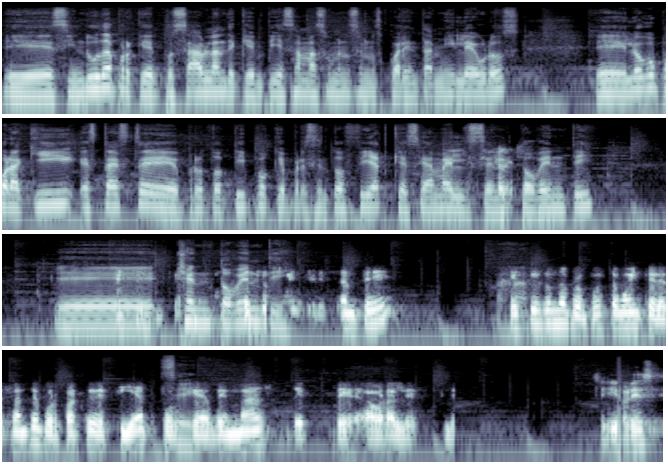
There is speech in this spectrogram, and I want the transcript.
eh, sin duda, porque pues hablan de que empieza más o menos en los 40 mil euros. Eh, luego por aquí está este prototipo que presentó Fiat que se llama el 120. Eh, 120. Es interesante. Esta es una propuesta muy interesante por parte de Fiat porque además de, ahora les, Señores,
